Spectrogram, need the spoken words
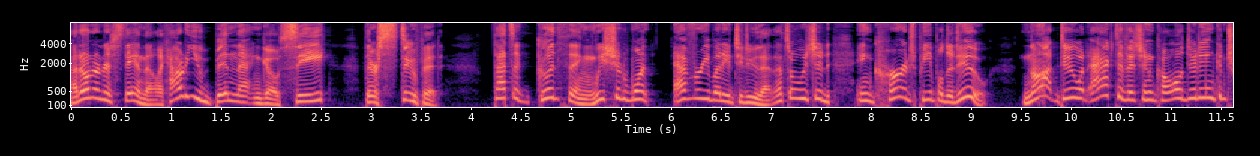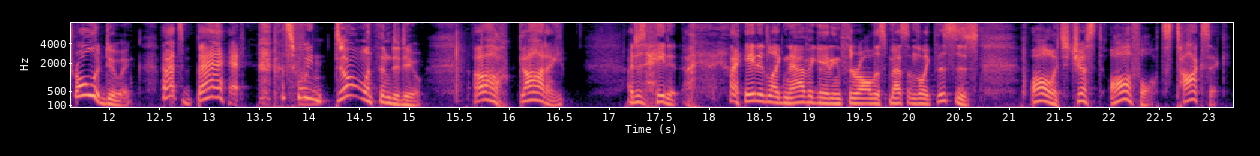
I don't understand that. Like, how do you bend that and go, see, they're stupid? That's a good thing. We should want everybody to do that. That's what we should encourage people to do. Not do what Activision, Call of Duty, and Control are doing. That's bad. That's what we don't want them to do. Oh God, I, I just hate it. I hated like navigating through all this mess. I'm like, this is, oh, it's just awful. It's toxic.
